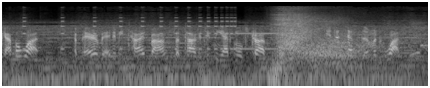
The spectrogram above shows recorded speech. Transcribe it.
Kappa 1, a pair of enemy TIE bombs are targeting the Admiral's transport. Intercept them at once.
